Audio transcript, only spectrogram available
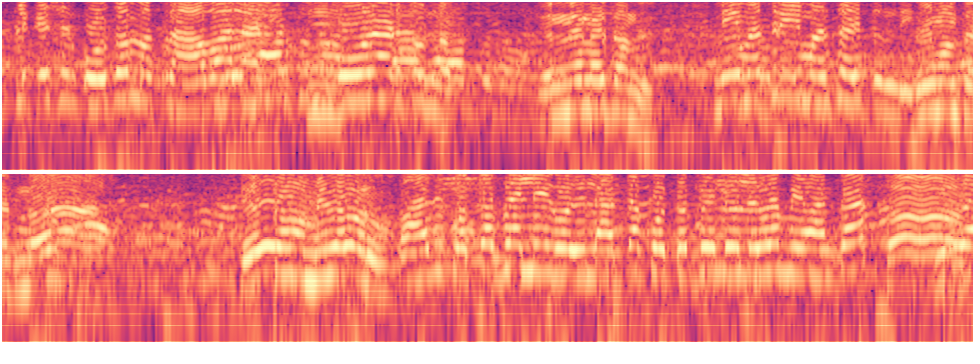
అప్లికేషన్ కోసం మాకు రావాలని పోరాడుతున్నాం. ఎన్ని నెలలు అవుతుంది మేము త్రీ మంత్స్ అవుతుంది త్రీ మంత్స్ అవుతుందా ఏ ఊరమ్మా మీద ఎవరు మాది కొత్త పెళ్ళి వీళ్ళంతా కొత్త పెళ్ళి వాళ్ళమే మేమంతా. ఇరవై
